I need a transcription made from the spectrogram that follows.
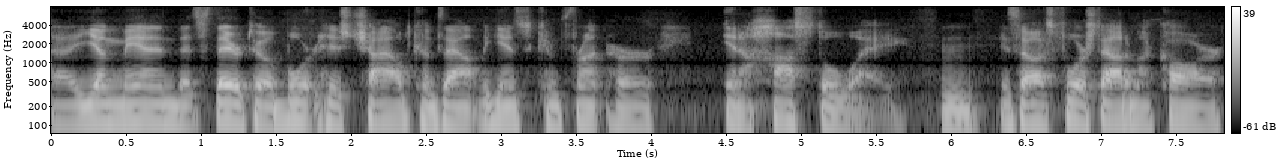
A young man that's there to abort his child comes out and begins to confront her in a hostile way. Hmm. And so I was forced out of my car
